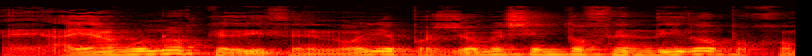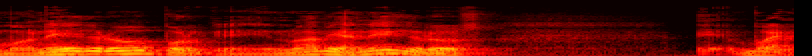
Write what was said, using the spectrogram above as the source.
Eh, hay algunos que dicen, oye, pues yo me siento ofendido pues, como negro porque no había negros. Eh, bueno,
